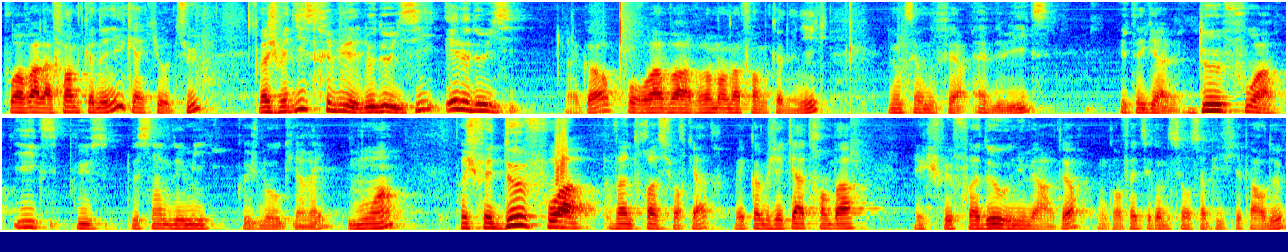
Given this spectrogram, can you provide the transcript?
pour avoir la forme canonique hein, qui est au-dessus, bah, je vais distribuer le 2 ici et le 2 ici. D'accord? Pour avoir vraiment ma forme canonique. Donc, ça va nous faire f de x est égal à 2 fois x plus le 5 demi que je mets au carré, moins. Après, je fais 2 fois 23 sur 4. Mais comme j'ai 4 en bas et que je fais x2 au numérateur, donc en fait, c'est comme si on simplifiait par 2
